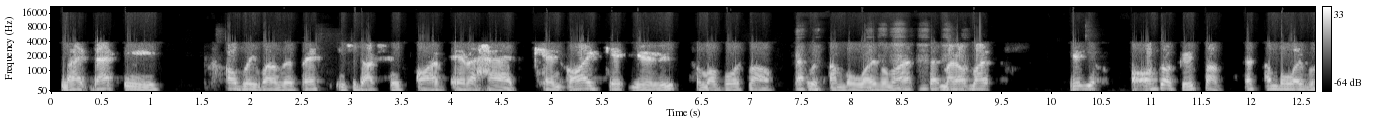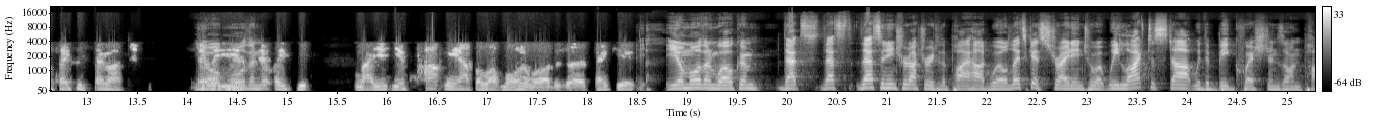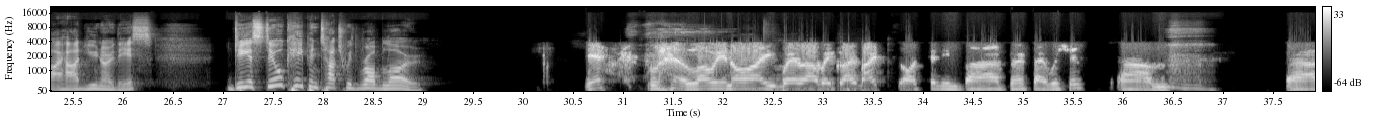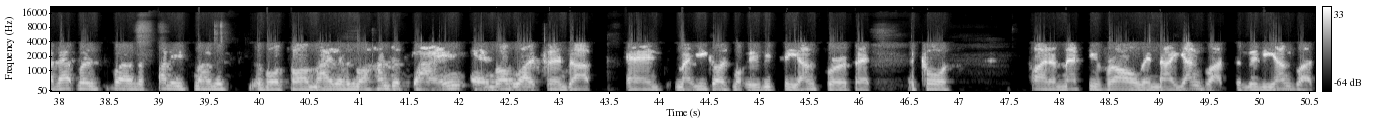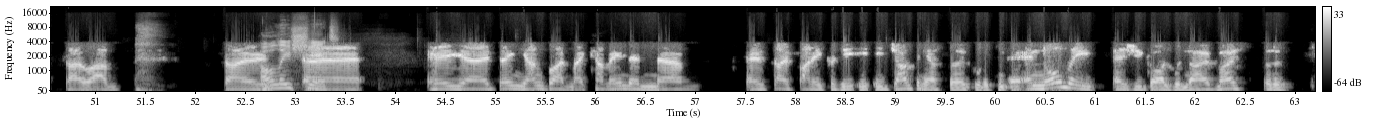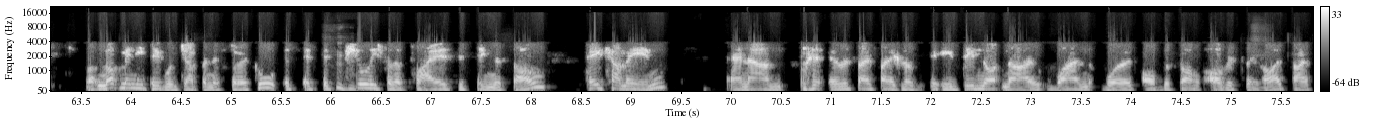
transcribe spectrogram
Mate, that is probably one of the best introductions I've ever had. Can I get you for my voicemail? That was unbelievable, mate. That, mate, mate you, you, I've got goosebumps. That's unbelievable. Thank you so much. You're more than- mate, you, you've pumped me up a lot more than what I deserve. Thank you. You're more than welcome. That's that's that's an introductory to the Pie Hard world. Let's get straight into it. We like to start with the big questions on Pie Hard. You know this. Do you still keep in touch with Rob Lowe? Yes, Lowy and I, we're, uh, we're great mates. I sent him uh, birthday wishes. Um, uh, that was one of the funniest moments of all time, mate. It was my 100th game, and Rob Lowe turns up. And, mate, you guys might be a bit too young for it, but, of course, played a massive role in uh, Youngblood, the movie Youngblood. So, um, so Holy shit. Uh, he, uh, Dean Youngblood, mate, come in and um, and it's so funny because he, he, he jumped in our circle. To, and normally, as you guys would know, most sort of, well, not many people jump in the circle. It's, it's, it's purely for the players to sing the song. He come in, and um, it was so funny because he did not know one word of the song, obviously, right? So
